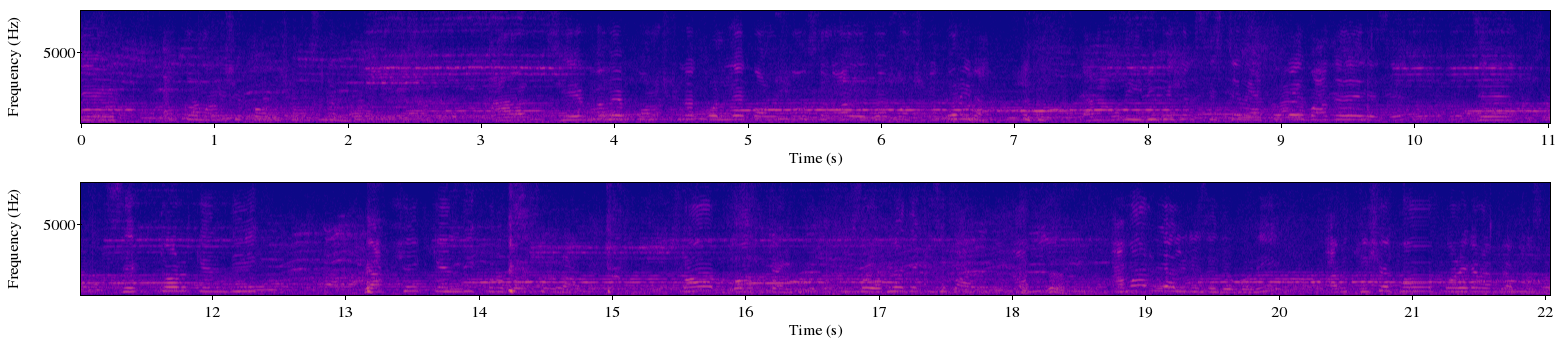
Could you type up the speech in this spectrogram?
যে এত মানুষের কর্মসংস্থান আর যেভাবে পড়াশোনা করলে কর্মসংস্থান হয়, ওইভাবে পড়াশোনা করি না। কারণ আমাদের এডুকেশন সিস্টেম এতটাই বাজে হয়ে গেছে যে সেক্টর কেন্দ্রিক, ব্যবসায়িক কেন্দ্রিক কোনো পড়াশোনা নাই সব গদ টাইপের সো ওগুলোতে কিছু পাওয়া যাবে আমি, আমার রিয়ালিটি যদি বলি, আমি কৃষক হওয়ার পরে আমি ব্যবসা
